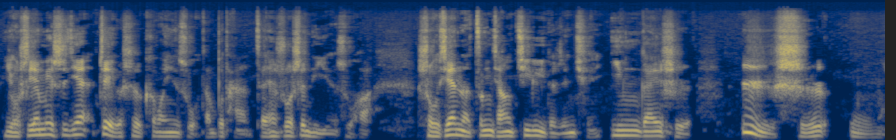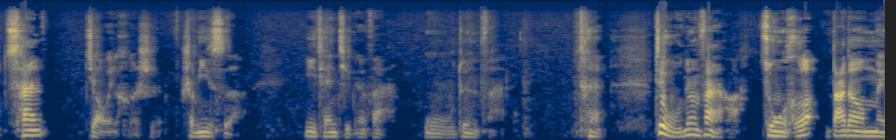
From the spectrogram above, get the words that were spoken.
有时间没时间，这个是客观因素，咱不谈，咱先说身体因素哈。首先呢，增强肌力的人群应该是日食午餐较为合适。什么意思？一天几顿饭？五顿饭。哼 这五顿饭哈，总和达到每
